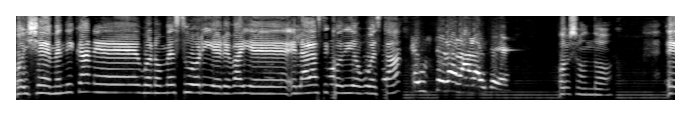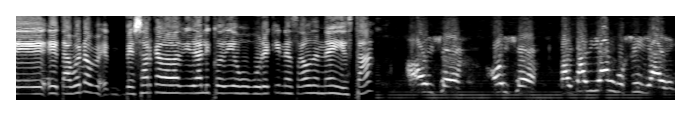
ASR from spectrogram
Hoixe, mendikan, e, bueno, mezu hori ere bai e, helaraziko diogu, ezta? Eusteran alde. Oso ondo. E, eta, bueno, be- besarkada bat bidaliko diogu gurekin ez gauden nahi, ezta? Hoixe, hoixe, baita dian guzillai.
